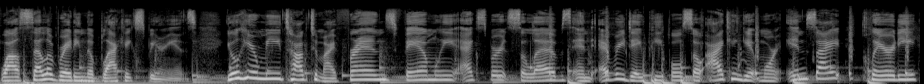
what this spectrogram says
while celebrating the Black experience. You'll hear me talk to my friends, family, experts, celebs, and everyday people so I can get more insight, clarity,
